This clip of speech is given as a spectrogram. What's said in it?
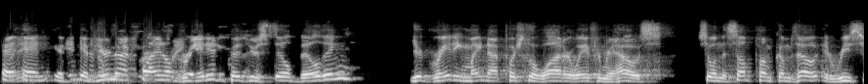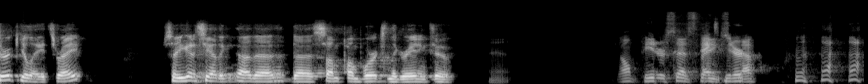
And, and if, into if you're not final graded because you're still building, your grading might not push the water away from your house. So when the sump pump comes out, it recirculates, right? So you got to see how the, how the the sump pump works in the grading too. No, Peter says Thanks, thanks, Peter.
